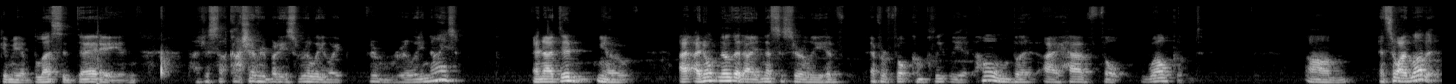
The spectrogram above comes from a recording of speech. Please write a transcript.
give me a blessed day. And I just thought, gosh, everybody's really like, they're really nice. And I did, you know, I, I don't know that I necessarily have ever felt completely at home, but I have felt welcomed. Um, and so I love it.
